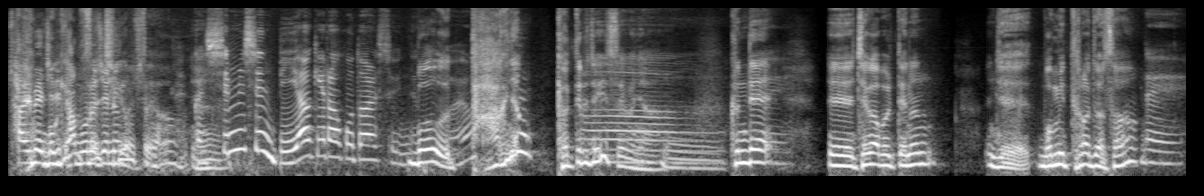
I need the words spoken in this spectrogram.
삶의 질이 다 무너지는 없어요, 거죠. 질이 약간 심신미약이라고도 할 수 있는 뭐 건가요? 다 그냥 곁들여져 있어요 그냥. 근데 예, 제가 볼 때는 이제 몸이 틀어져서 네.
